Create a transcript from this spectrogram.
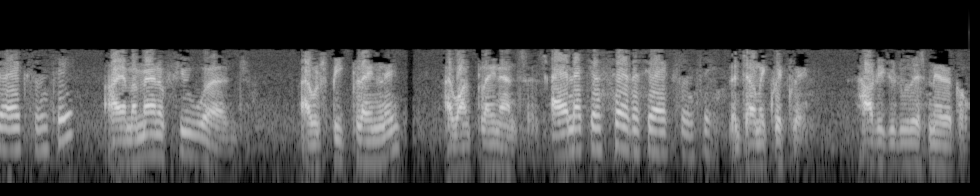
Your Excellency. I am a man of few words. I will speak plainly. I want plain answers. I am at your service, Your Excellency. Then tell me quickly, how did you do this miracle?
